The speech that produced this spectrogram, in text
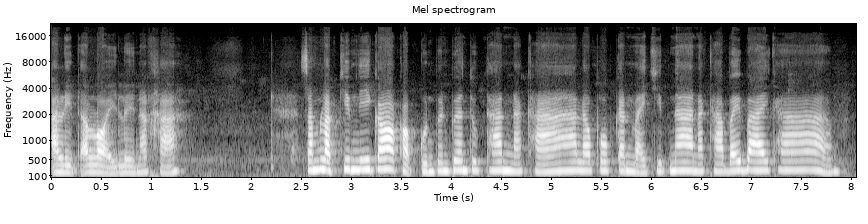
อริดอร่อยเลยนะคะสำหรับคลิปนี้ก็ขอบคุณเพื่อนๆทุกท่านนะคะ แล้วพบกันใหม่คลิปหน้านะคะ บ๊ายบายค่ะ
